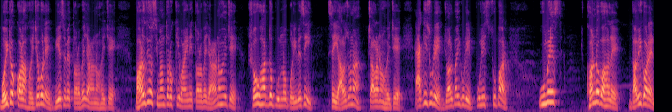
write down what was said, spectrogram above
বৈঠক করা হয়েছে বলে বিএসএফের তরফে জানানো হয়েছে। ভারতীয় সীমান্তরক্ষী বাহিনীর তরফে জানানো হয়েছে, সৌহার্দ্যপূর্ণ পরিবেশই সেই আলোচনা চালানো হয়েছে। একই সুরে জলপাইগুড়ির পুলিশ সুপার উমেশ খণ্ডবহালে দাবি করেন,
